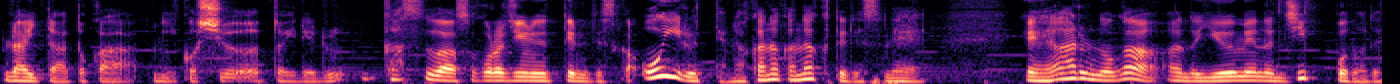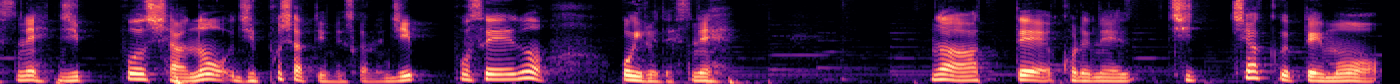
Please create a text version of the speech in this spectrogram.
ライターとかにこうシューッと入れるガスはそこら中に売ってるんですがオイルってなかなかなくてですね、えー、あるのがあの有名なジッポのですねジッポ社のジッポ社っていうんですかねジッポ製のオイルですね。があってこれねちっちゃくても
